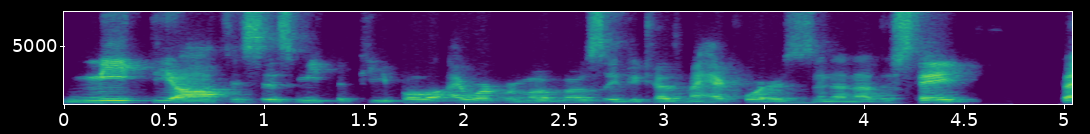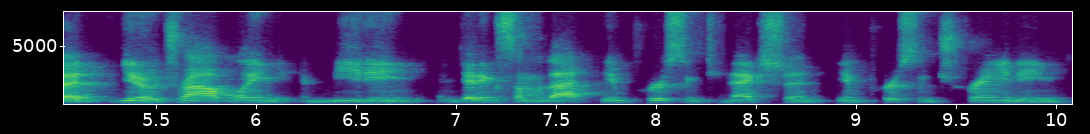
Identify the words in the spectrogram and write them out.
meet the offices, meet the people. I work remote mostly because my headquarters is in another state. But you know, traveling and meeting and getting some of that in-person connection, in-person training,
